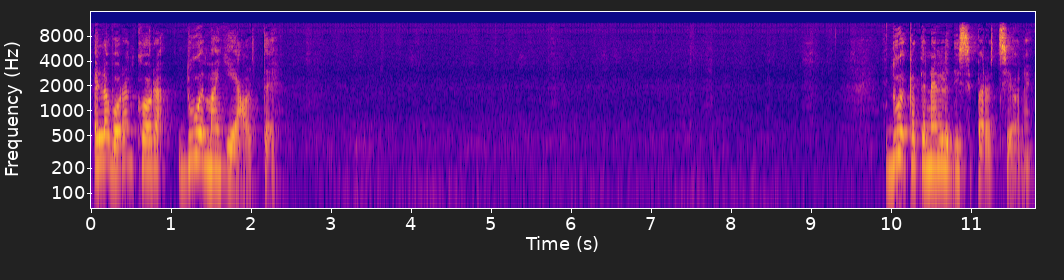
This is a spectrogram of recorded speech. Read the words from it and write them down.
e lavoro ancora 2 maglie alte. 2 catenelle di separazione.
